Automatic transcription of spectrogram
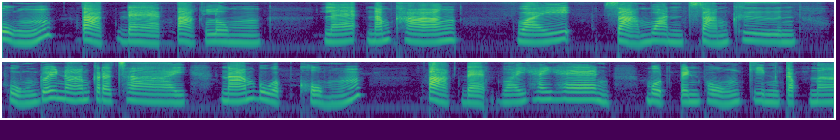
หุง ตากแดด ตากลม และน้ำค้าง ไว้สามวันสามคืน หุงด้วยน้ำกระชาย น้ำบวบขม ตากแดดไว้ให้แห้ง บดเป็นผงกินกับน้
